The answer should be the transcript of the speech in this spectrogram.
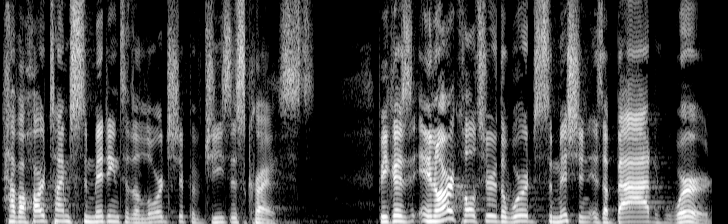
have a hard time submitting to the lordship of Jesus Christ. Because in our culture, the word submission is a bad word.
